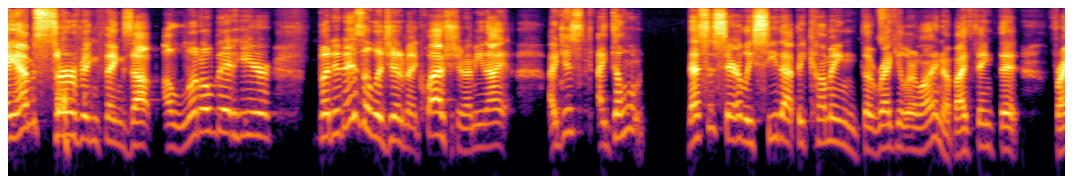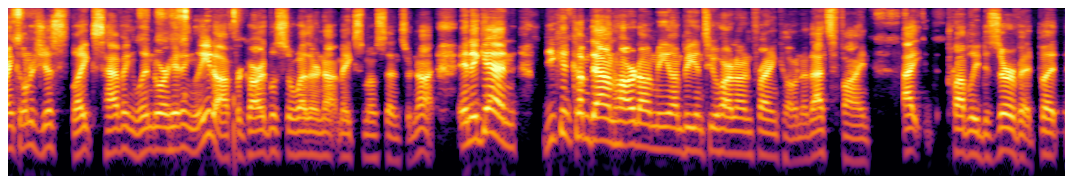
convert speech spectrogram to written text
I am serving things up a little bit here, but it is a legitimate question. I mean, I I just I don't necessarily see that becoming the regular lineup. I think that Francona just likes having Lindor hitting leadoff, regardless of whether or not makes the most sense or not. And again, you can come down hard on me on being too hard on Francona. That's fine. I probably deserve it. But,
